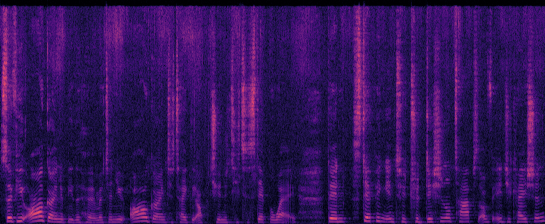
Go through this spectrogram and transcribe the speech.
So, if you are going to be the hermit and you are going to take the opportunity to step away, then stepping into traditional types of education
